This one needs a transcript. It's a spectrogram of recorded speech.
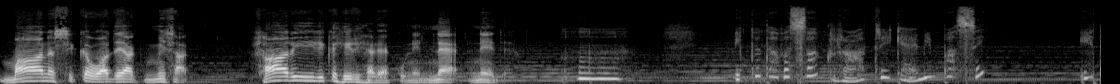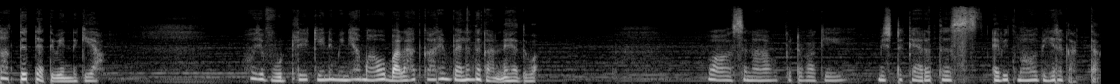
මානසික වදයක් මිසක් ශාරීරික හිරිහැරයක් වුණේ නෑ නේද. එක දවස්සක් රාත්‍රී කෑමින් පස්සේ ඒ තත්ත්ෙත් ඇතිවෙන්න ගියා. ඔය වුඩ්ලේ කියන මිනිහ මාව බලහත්කාරයෙන් වැළඳ ගන්න හැදවා. වාසනාවකට වගේ මිට. කැරතස් ඇවිත් මව බේරගත්තා.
